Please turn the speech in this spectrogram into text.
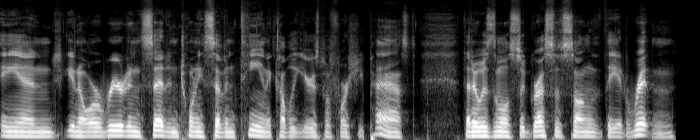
and you know, O'Riordan said in 2017, a couple years before she passed, that it was the most aggressive song that they had written.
